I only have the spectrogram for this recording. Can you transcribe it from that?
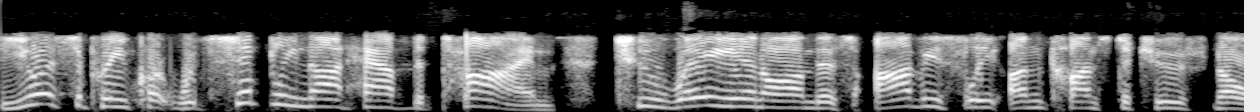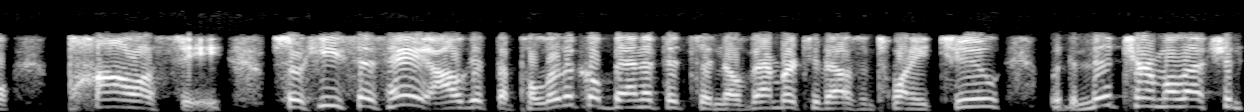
the U.S. Supreme Court would simply not have the time to weigh in on this obviously unconstitutional policy. So he says, hey, I'll get the political benefits in November 2022 with the midterm election,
